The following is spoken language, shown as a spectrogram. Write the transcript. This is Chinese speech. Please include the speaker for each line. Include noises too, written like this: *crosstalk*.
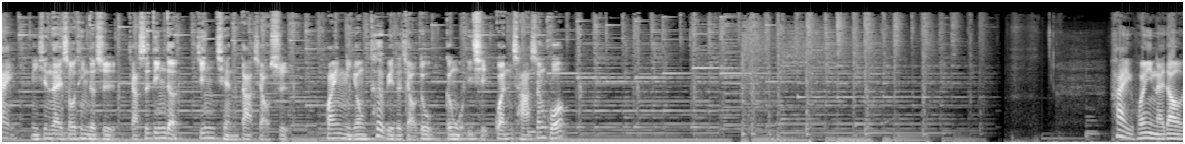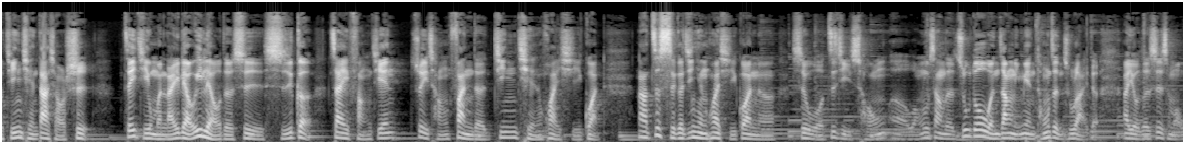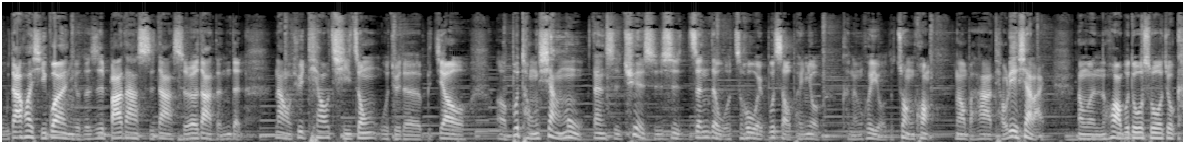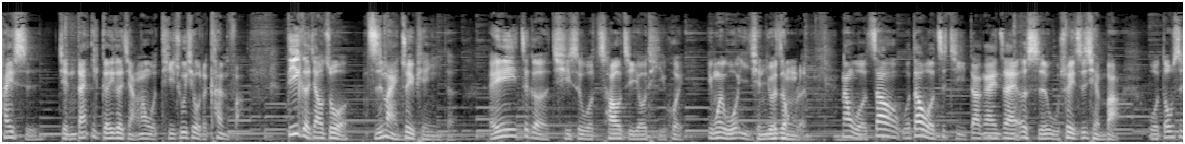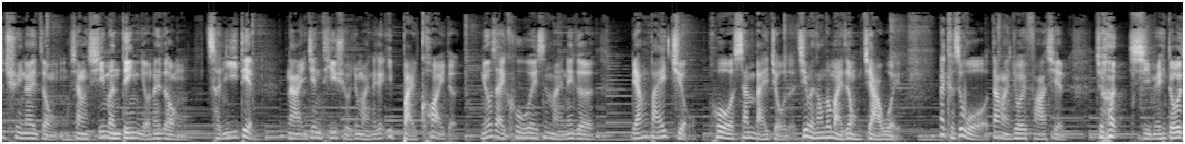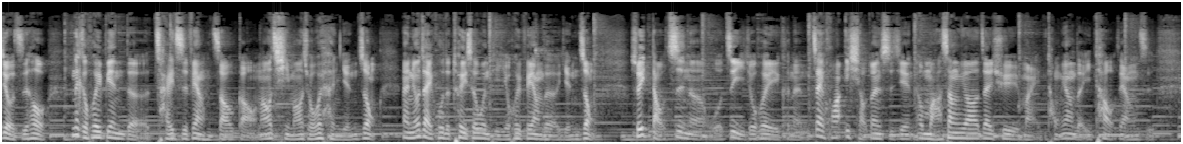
Speaker 1: 嗨，你现在收听的是贾斯丁的金钱大小事，欢迎你用特别的角度跟我一起观察生活。嗨，欢迎来到金钱大小事。这一集我们来聊一聊的是十个在坊间最常犯的金钱坏习惯。那这十个金钱坏习惯呢，是我自己从呃网络上的诸多文章里面统整出来的。啊，有的是什么五大坏习惯，有的是八大、十大、十二大等等。那我去挑其中我觉得比较呃不同项目，但是确实是真的，我周围不少朋友可能会有的状况。那我把它条列下来。那我们话不多说，就开始简单一个一个讲。让我提出一些我的看法。第一个叫做只买最便宜的。诶，这个其实我超级有体会，因为我以前就是这种人。那我到我到我自己大概在二十五岁之前吧，我都是去那种像西门町有那种成衣店，那一件 T 恤我就买那个一百块的，牛仔裤我也是买那个两百九或三百九的，基本上都买这种价位。那可是我当然就会发现，就洗没多久之后，那个会变得材质非常糟糕，然后起毛球会很严重，那牛仔裤的褪色问题也会非常的严重，所以导致呢，我自己就会可能再花一小段时间，哦，马上又要再去买同样的一套这样子。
